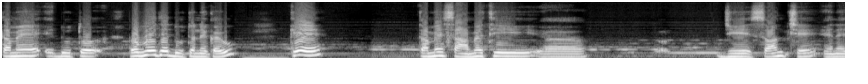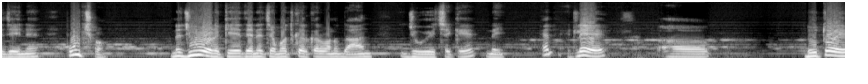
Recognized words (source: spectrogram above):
તમે એ દૂતો પ્રભુએ તે દૂતોને કહ્યું કે, તમે સામેથી જે સંત છે, એને જઈને પૂછો. ને જુઓ કે તેને ચમત્કાર કરવાનું દાન જોઈએ છે કે નહીં. હે એટલે દૂતોએ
